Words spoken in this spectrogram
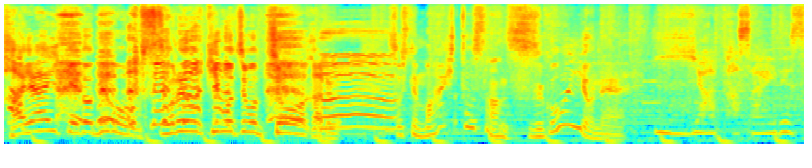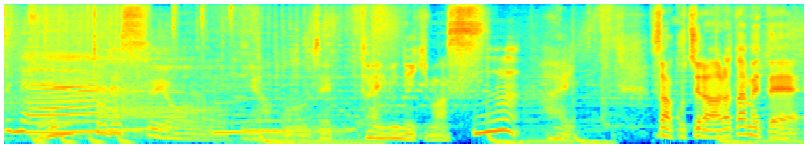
早いけどでもそれの気持ちも超わかる。うん。そして真人さんすごいよね。いや多彩ですね。本当ですよ。ん。いやもう絶対見に行きます、うん。はい。さあこちら改めて、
